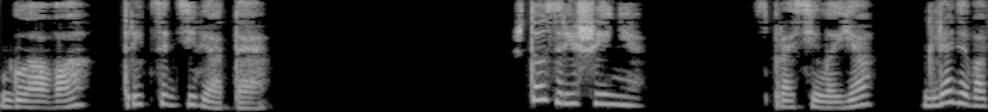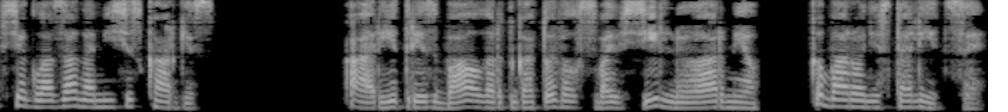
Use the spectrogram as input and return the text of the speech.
Глава тридцать девятая. «Что за решение?» — спросила я, глядя во все глаза на миссис Каргис. Аритрис Баллард готовил свою сильную армию к обороне столицы,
